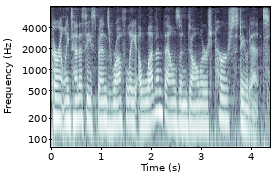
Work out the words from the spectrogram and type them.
Currently, Tennessee spends roughly $11,000 per student.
